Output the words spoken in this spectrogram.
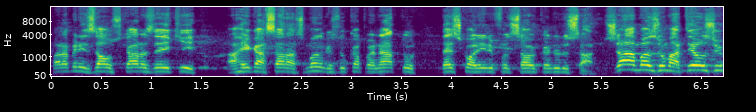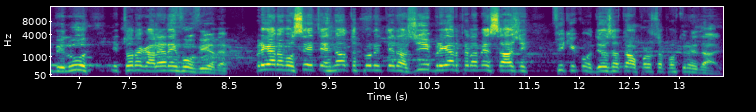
Parabenizar os caras aí que arregaçaram as mangas do campeonato da Escolinha de Futsal e Cândido Sá. Jamas, o Matheus e o Bilu e toda a galera envolvida. Obrigado a você, internauta, por interagir. Obrigado pela mensagem. Fique com Deus. Até a próxima oportunidade.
